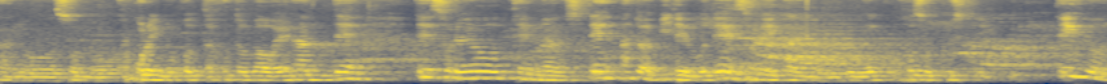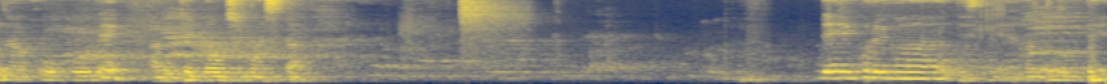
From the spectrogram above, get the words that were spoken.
あのその心に残った言葉を選んででそれを展覧してあとはビデオでそれ以外の部分を補足していくっていうような方法であの展覧をしました。でこれがですねあの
